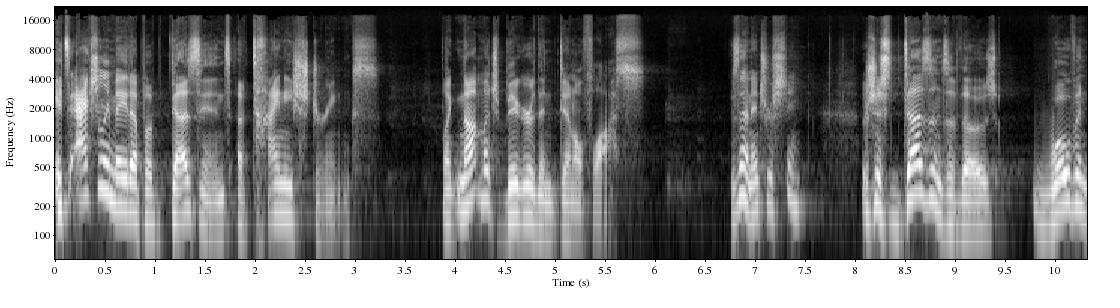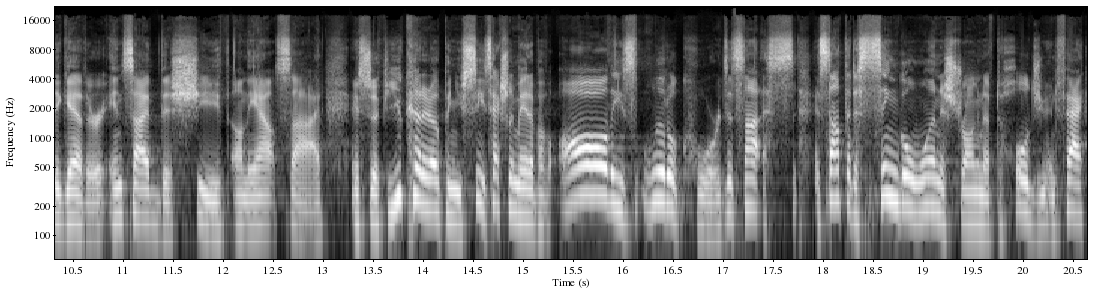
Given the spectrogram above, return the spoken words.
it's actually made up of dozens of tiny strings, like not much bigger than dental floss. Isn't that interesting? There's just dozens of those woven together inside this sheath on the outside. And so if you cut it open, you see it's actually made up of all these little cords. It's not, a, it's not that a single one is strong enough to hold you. In fact,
